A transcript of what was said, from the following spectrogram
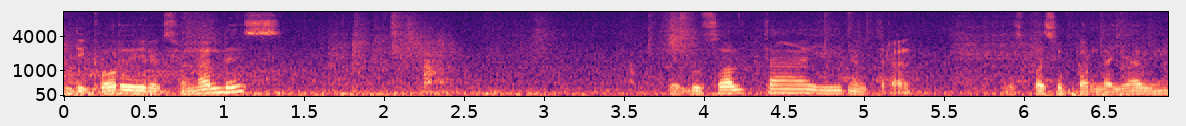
Indicador de direccionales. De luz alta y neutral. El espacio para la llave.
